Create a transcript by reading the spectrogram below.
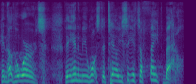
In other words, the enemy wants to tell you see, it's a faith battle.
